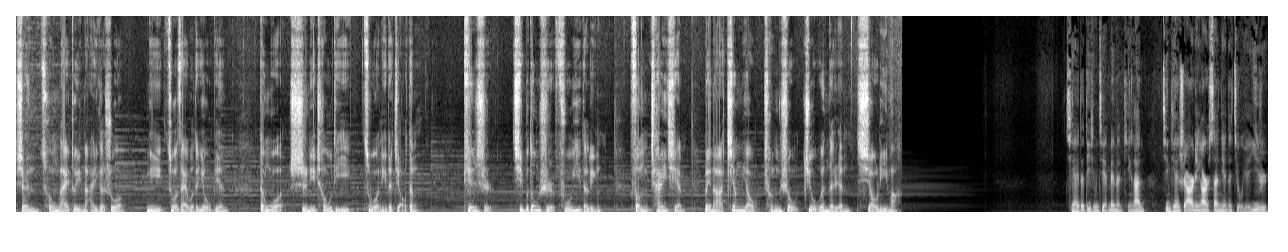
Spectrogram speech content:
神从来对哪一个说：“你坐在我的右边，等我使你仇敌做你的脚凳。”天使岂不都是服役的灵，奉差遣为那将要承受救恩的人效力吗？亲爱的弟兄姐妹们，平安！今天是二零二三年的九月一日。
